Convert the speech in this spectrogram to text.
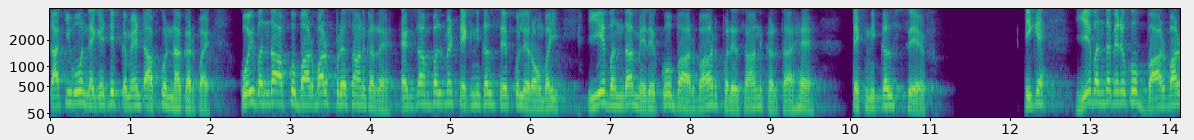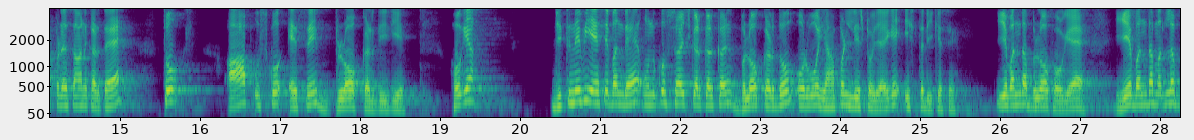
ताकि वो नेगेटिव कमेंट आपको ना कर पाए। कोई बंदा आपको बार बार परेशान कर रहा है। एग्ज़ाम्पल मैं टेक्निकल सेफ़ को ले रहा हूँ भाई। ये बंदा मेरे को बार बार परेशान करता है। टेक्निकल सेफ़ ठीक है? ये बंदा मेरे को बार बार परेशान करता है तो आप उसको ऐसे ब्लॉक कर दीजिए। हो गया? जितने भी ऐसे बंदे हैं, उनको सर्च कर कर कर ब्लॉक कर दो, और वो यहाँ पर लिस्ट हो जाएँगे इस तरीके से। ये बंदा ब्लॉक हो गया है। ये बंदा मतलब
